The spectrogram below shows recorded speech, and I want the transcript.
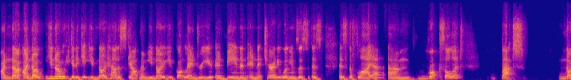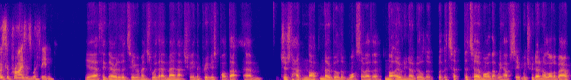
I know, I know, you know what you're going to get. You know how to scout them. You know you've got Landry and Ben, and, and that Charity Williams is is is the flyer, um, rock solid, but no surprises with them. Yeah, I think there are another team we mentioned with their men actually in the previous pod that um, just had not no build up whatsoever. Not only no build up, but the t- the turmoil that we have seen, which we don't know a lot about,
